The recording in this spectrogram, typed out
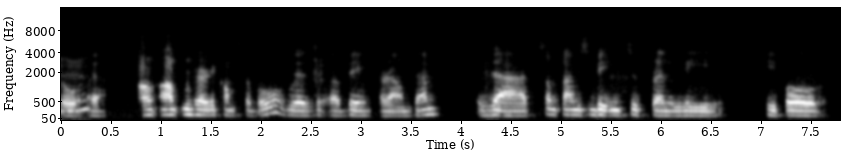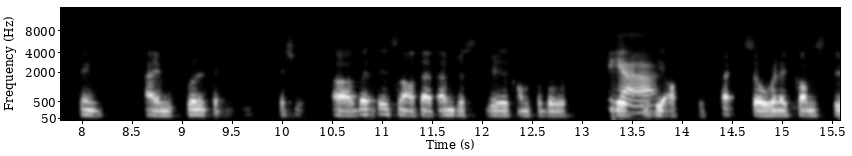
So Mhm. yeah, I'm, I'm very comfortable with uh, being around them. That sometimes being too friendly, people think I'm flirting. It's, uh, but it's not that. I'm just really comfortable Yeah. the opposite sex. So when it comes to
